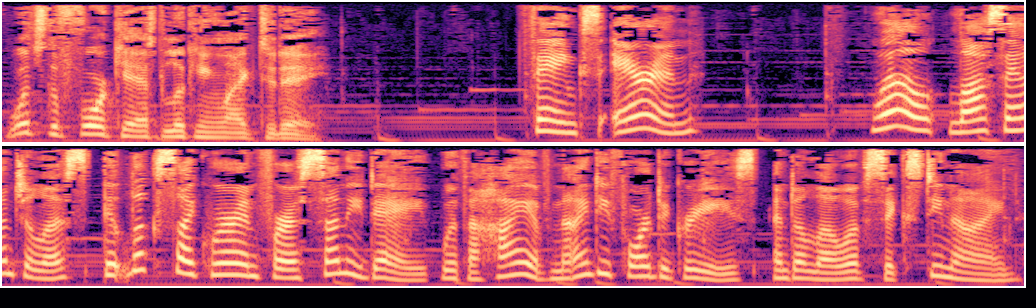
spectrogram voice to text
what's the forecast looking like today? Thanks, Aaron. Well, Los Angeles, it looks like we're in for a sunny day with a high of 94 degrees and a low of 69.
